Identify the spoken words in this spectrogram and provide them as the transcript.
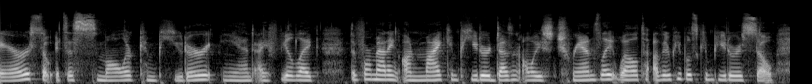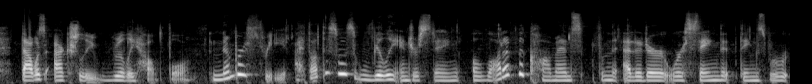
Air, so it's a smaller computer, and I feel like the formatting on my computer doesn't always translate well to other people's computers, so that was actually really helpful. Number three, I thought this was really interesting. A lot of the comments from the editor were saying that things were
